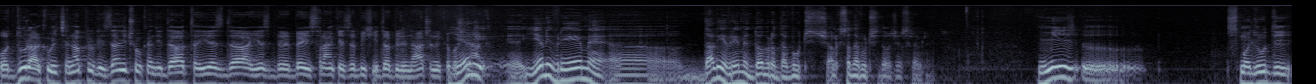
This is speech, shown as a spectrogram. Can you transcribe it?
od Durakovića napravili zadnjičkog kandidata i SDA, i SBB i stranke za bih i dobili načelnika Bošnjaka. Je li, je li vrijeme, da li je vrijeme dobro da Vučić, Aleksandar Vučić dođe u Srebrenicu? Mi uh, smo ljudi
